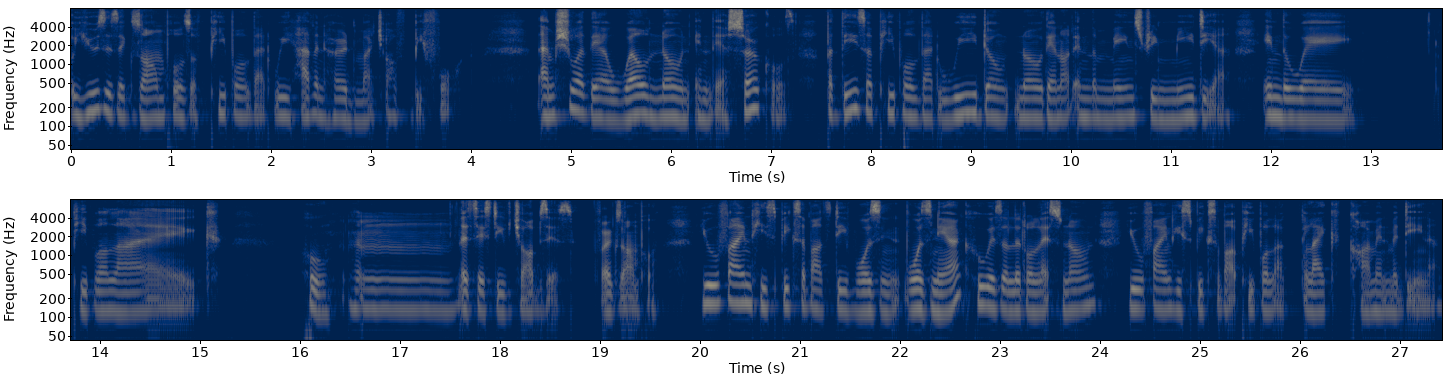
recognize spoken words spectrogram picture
uses examples of people that we haven't heard much of before. I'm sure they are well known in their circles, but these are people that we don't know. They're not in the mainstream media in the way people like who? Um, let's say Steve Jobs is for example. You'll find he speaks about Steve Wozniak, who is a little less known. You'll find he speaks about people like, like Carmen Medina.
